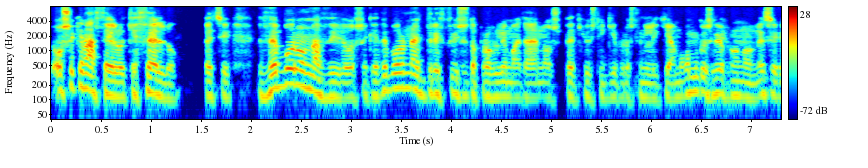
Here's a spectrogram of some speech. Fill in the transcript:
όσο και να θέλω και θέλω, έτσι, δεν μπορώ να βιώσω και δεν μπορώ να εντρυφήσω τα προβλήματα ενός παιδιού στην Κύπρο στην ηλικία μου. Εγώ είμαι 22 χρονών, έτσι.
